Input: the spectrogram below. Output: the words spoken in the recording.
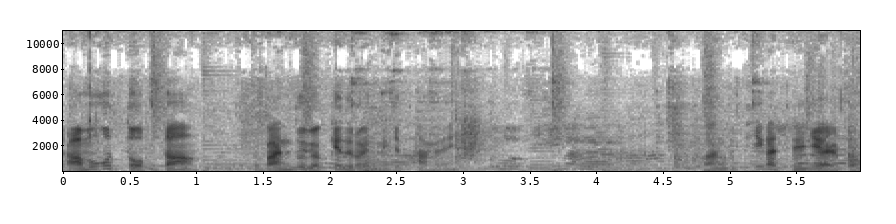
아무것도 없다 만두 몇 개 들어있는 게 다네 만두 피가 되게 얇아.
